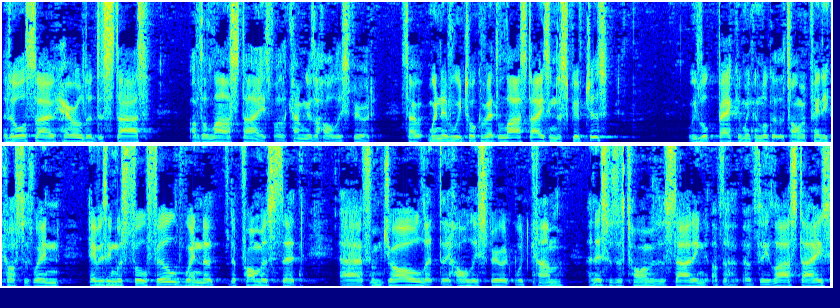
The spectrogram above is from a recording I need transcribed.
It also heralded the start of the last days by the coming of the Holy Spirit. So whenever we talk about the last days in the scriptures, we look back and we can look at the time of Pentecost as when everything was fulfilled, when the, the promise that uh, from Joel that the Holy Spirit would come, and this was the time of the starting of the of the last days,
